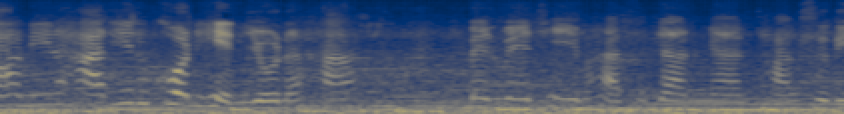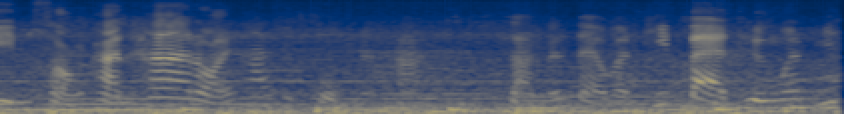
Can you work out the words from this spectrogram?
ตอนนี้นะคะที่ทุกคนเห็นอยู่นะคะ เป็นเวทีมหัศจรรย์งานช้างสุรินทร์2556 นะคะ จัดตั้งแต่วันที่ 8 ถึงวันที่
